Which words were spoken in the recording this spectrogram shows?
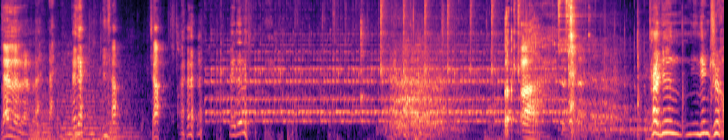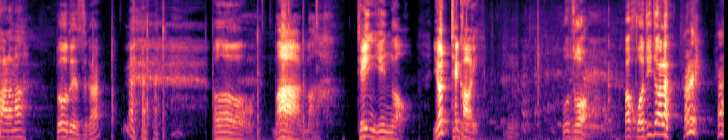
来来来来来，太君，您请，请。哎，来来。啊，太君，您您吃好了吗？どうですか？哦，まあまあ、天人を寄ってこい。不错，把伙计叫来。好嘞，啊。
